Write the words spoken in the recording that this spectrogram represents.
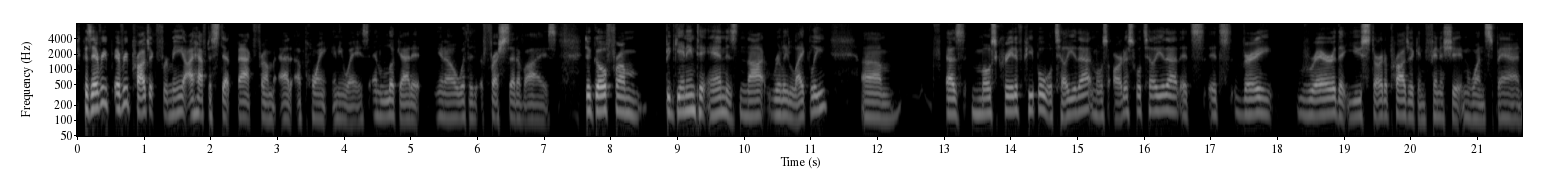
because every every project for me i have to step back from at a point anyways and look at it you know with a fresh set of eyes. To go from beginning to end is not really likely um, as most creative people will tell you that most artists will tell you that it's it's very rare that you start a project and finish it in one span.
